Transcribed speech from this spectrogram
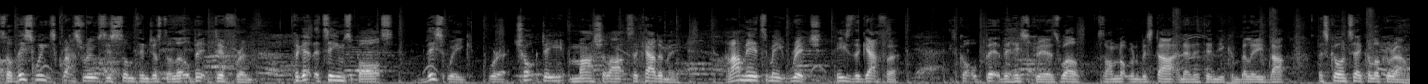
So this week's grassroots is something just a little bit different. Forget the team sports. This week we're at Chokdee Martial Arts Academy, and I'm here to meet Rich. He's the gaffer. He's got a bit of a history as well, so I'm not going to be starting anything. You can believe that. Let's go and take a look around.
